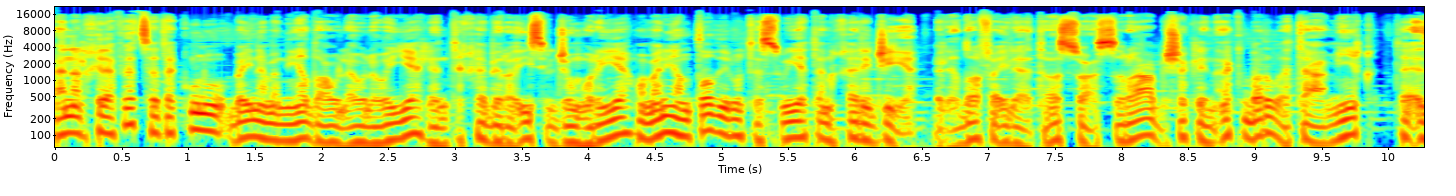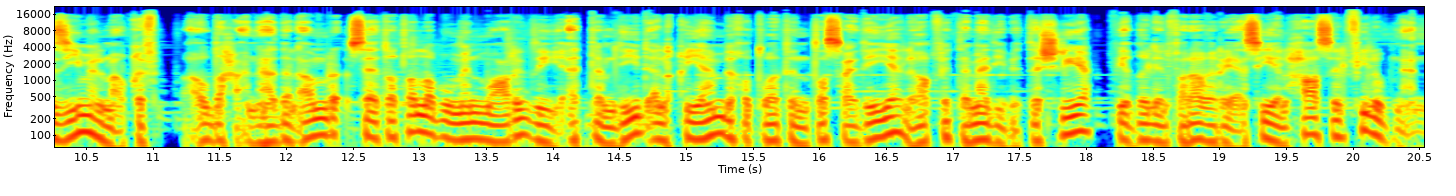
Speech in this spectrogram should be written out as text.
أن الخلافات ستكون بين من يضع الأولوية لانتخاب رئيس الجمهورية ومن ينتظر تسوية خارجية بالإضافة إلى توسع الصراع بشكل أكبر وتعميق تأزيم الموقف. أوضح أن هذا الأمر سيتطلب من معرضي التمديد القيام بخطوات تصعيدية لوقف التمادي بالتشريع في ظل الفراغ الرئاسي الحاصل في لبنان.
